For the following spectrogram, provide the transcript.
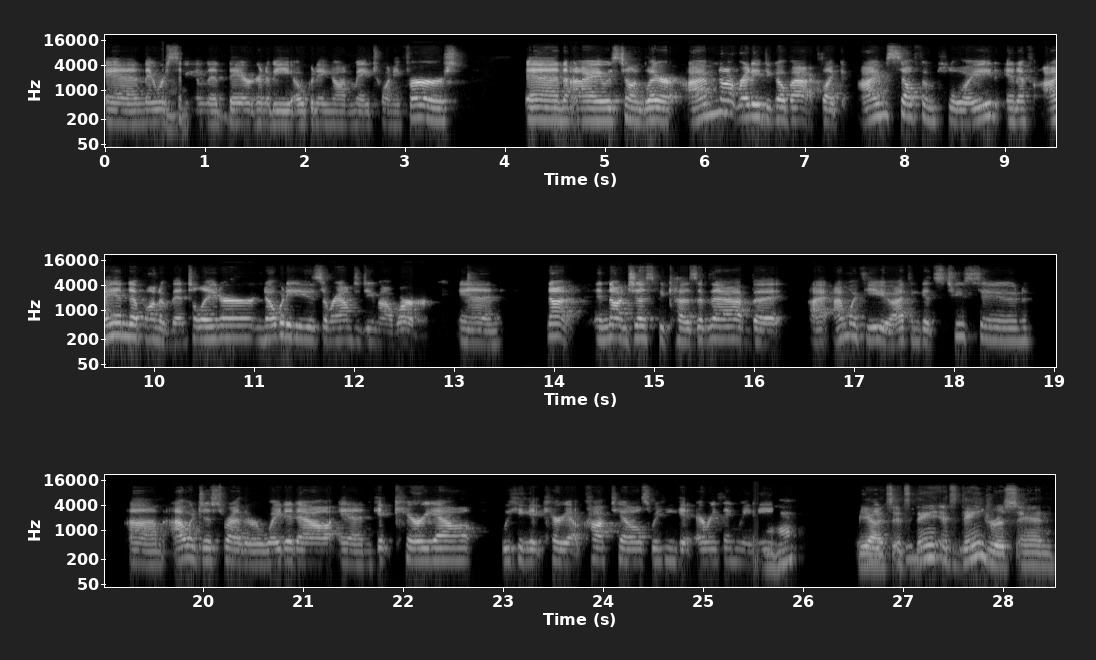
and they were Mhm. saying that they are going to be opening on May 21st. And I was telling Blair, I'm not ready to go back. Like I'm self-employed, and if I end up on a ventilator, nobody's around to do my work, and not and not just because of that, but I, I'm with you. I think it's too soon. Um, I would just rather wait it out and get carry out. We can get carry out cocktails. We can get everything we need. Yeah, We- it's it's da- it's dangerous, and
